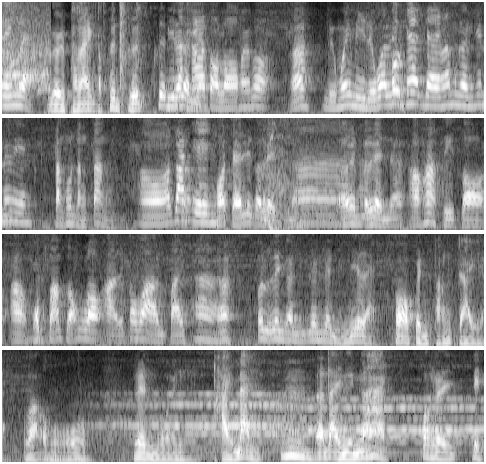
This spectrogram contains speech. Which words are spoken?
เองแหละเลยพนันกับเพื่อนเพื่อนเพื่อนมีราคาต่อรองไหมพ่อ อะหรือไม่มีหรือว่าเล่นแค่แดงน้ำเงินแค่นั้นเอง ต่างคนต่างตั้งอ๋อตั้งเอง พอใจเล่นก็เล่นนะอ่าเออเล่นมาเล่นนะเอาห้าสี่ต่อเอาผมสามสองรองอะก็ว่ากันไปอ่าน นะก็เล่นกันเล่นเล่นอย่างนี้แหละ ก็เป็นฝังใจอะว่าโอ้โหเล่นมวยถ่ายแม่น อืมแล้วได้เงินง่าย ก็เลยติด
